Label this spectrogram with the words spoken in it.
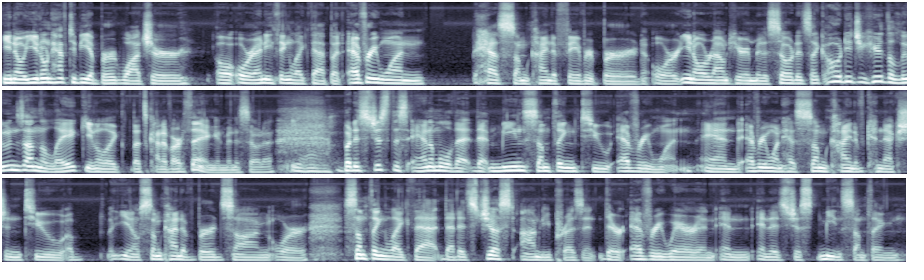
You know, you don't have to be a bird watcher or, or anything like that, but everyone has some kind of favorite bird or you know around here in minnesota it's like oh did you hear the loons on the lake you know like that's kind of our thing in minnesota yeah. but it's just this animal that that means something to everyone and everyone has some kind of connection to a you know some kind of bird song or something like that that it's just omnipresent they're everywhere and and and it just means something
